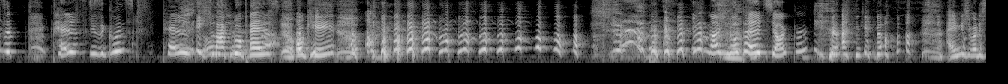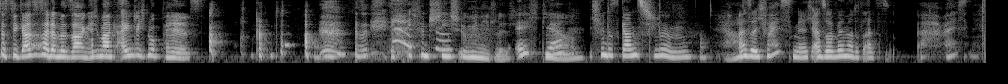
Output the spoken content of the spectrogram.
diese Pelz, diese Kunstpelz. Ich mag nur Pelz. Okay. Ich mag nur Pelzjacken. Ja, genau. Eigentlich wollte ich das die ganze Zeit damit sagen. Ich mag eigentlich nur Pelz. Oh Gott. Also ich, ich finde Shish irgendwie niedlich. Echt, ja? Ja. Ich finde das ganz schlimm. Ja. Also ich weiß nicht. Also wenn man das als... Ah, weiß nicht.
